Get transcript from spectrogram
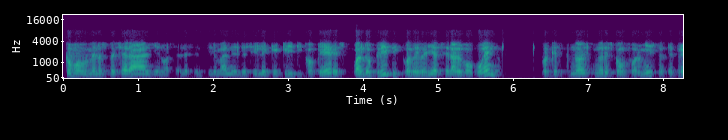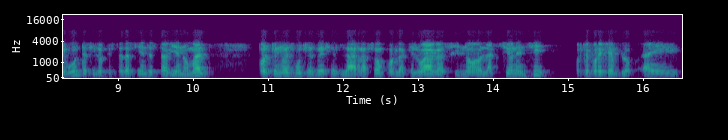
como menospreciar a alguien o hacerle sentir mal es decirle qué crítico que eres, cuando crítico debería ser algo bueno, porque no, no eres conformista, te preguntas si lo que estás haciendo está bien o mal, porque no es muchas veces la razón por la que lo hagas, sino la acción en sí. Porque, por ejemplo, eh,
